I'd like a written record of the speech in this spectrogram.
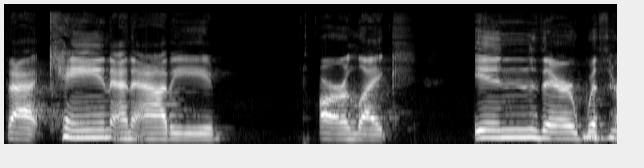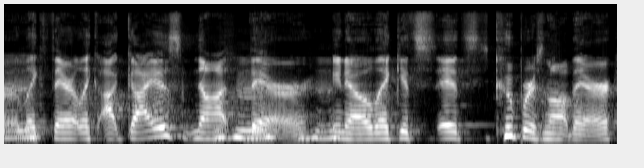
that Kane and Abby are like in there with mm-hmm. her like they're like uh, guy is not mm-hmm, there mm-hmm. you know like it's it's Cooper's not there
